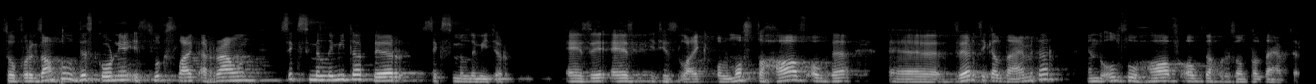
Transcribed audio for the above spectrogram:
So for example, this cornea, it looks like around six millimeter per six millimeter, as it, as it is like almost half of the uh, vertical diameter and also half of the horizontal diameter.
